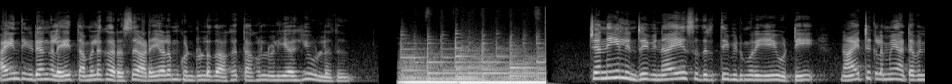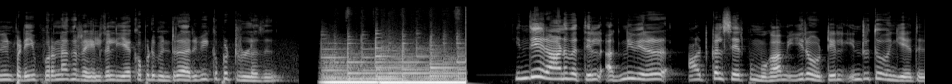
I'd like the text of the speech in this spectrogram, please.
ஐந்து இடங்களை தமிழக அரசு அடையாளம் கண்டுள்ளதாக தகவல் வெளியாகியுள்ளது. சென்னையில் இன்று விநாயகர் சதுர்த்தி விடுமுறையை ஒட்டி ஞாயிற்றுக்கிழமை அட்டவணையின்படி புறநகர் ரயில்கள் இயக்கப்படும் என்று அறிவிக்கப்பட்டுள்ளது. இந்திய ராணுவத்தில் அக்னி வீரர் ஆட்கள் சேர்ப்பு முகாம் ஈரோட்டில் இன்று துவங்கியது.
